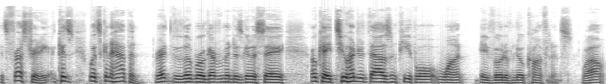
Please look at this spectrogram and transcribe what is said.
it's frustrating because what's going to happen, right? The liberal government is going to say, okay, 200,000 people want a vote of no confidence. Well,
